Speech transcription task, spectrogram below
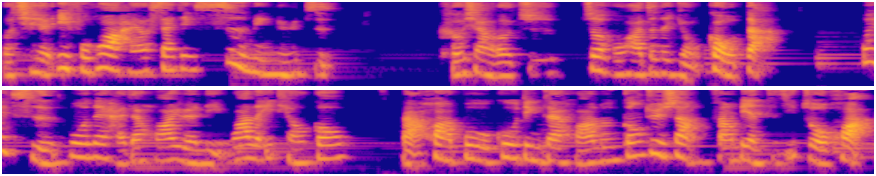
而且一幅画还要塞进四名女子，可想而知，这幅画真的有够大。为此，莫内还在花园里挖了一条沟，把画布固定在滑轮工具上，方便自己作画。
